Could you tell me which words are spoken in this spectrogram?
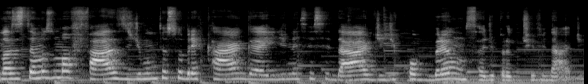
Nós estamos numa fase de muita sobrecarga e de necessidade, de cobrança de produtividade.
